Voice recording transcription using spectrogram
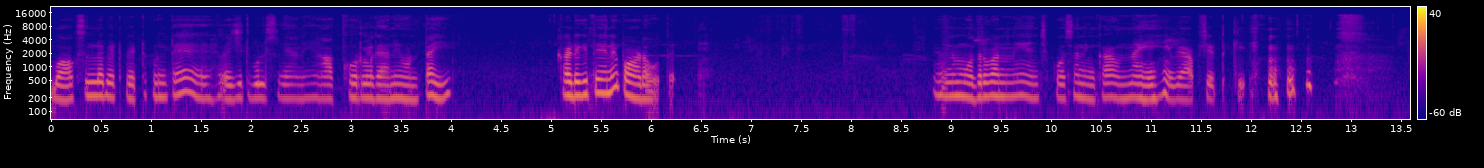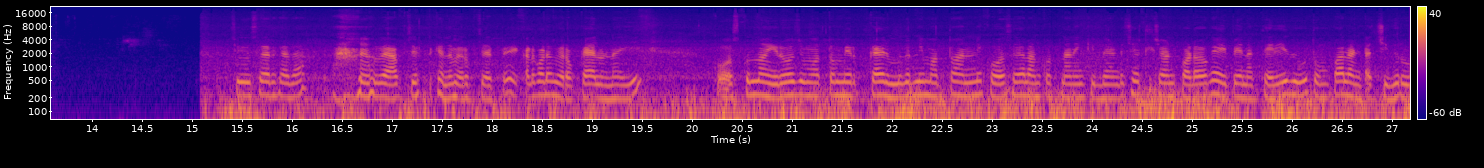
బాక్సుల్లో పెట్టి పెట్టుకుంటే వెజిటబుల్స్ కానీ ఆకుకూరలు కానీ ఉంటాయి. కడిగితేనే పాడవుతాయి. ముద్రవన్నీ ఎంచుకోసాను ఇంకా ఉన్నాయి వేప చెట్టుకి. చూశారు కదా. వేప చెట్టు కింద మిరప చెట్టు. ఇక్కడ కూడా మిరపకాయలు ఉన్నాయి. కోసుకుందాం. ఈరోజు మొత్తం మిరపకాయలు ముదిరిని మొత్తం అన్నీ కోసేయాలనుకుంటున్నాను. ఇంక బెండ చెట్లు చూడండి పొడవుగా అయిపోయి నాకు తెలియదు తుంపాలంట చిగురు.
